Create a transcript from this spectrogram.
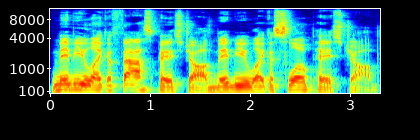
Maybe you like a fast-paced job, maybe you like a slow-paced job.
